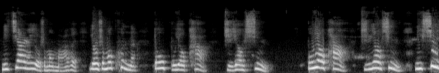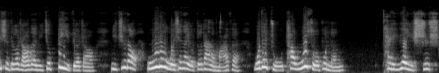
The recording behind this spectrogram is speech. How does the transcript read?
你家人有什么麻烦，有什么困难，都不要怕，只要信，不要怕，只要信。你信是得着的，你就必得着。你知道，无论我现在有多大的麻烦，我的主他无所不能，他也愿意实施，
